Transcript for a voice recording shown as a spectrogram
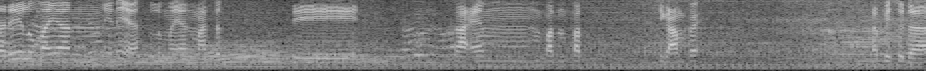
Tadi lumayan ini ya lumayan macet di KM 44 Cikampek tapi sudah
